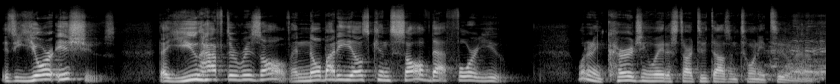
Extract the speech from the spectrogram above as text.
it's your issues that you have to resolve, and nobody else can solve that for you. What an encouraging way to start 2022, man.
